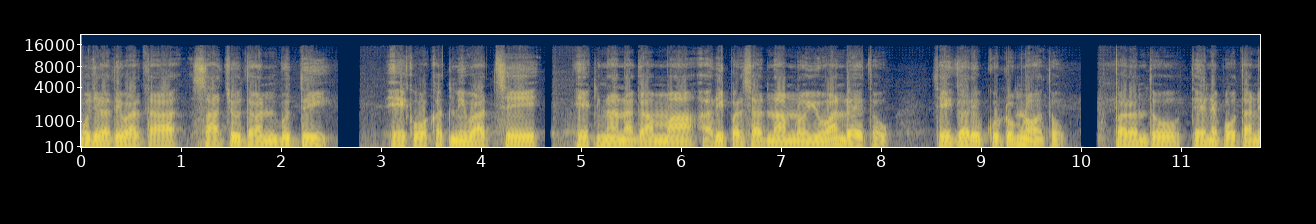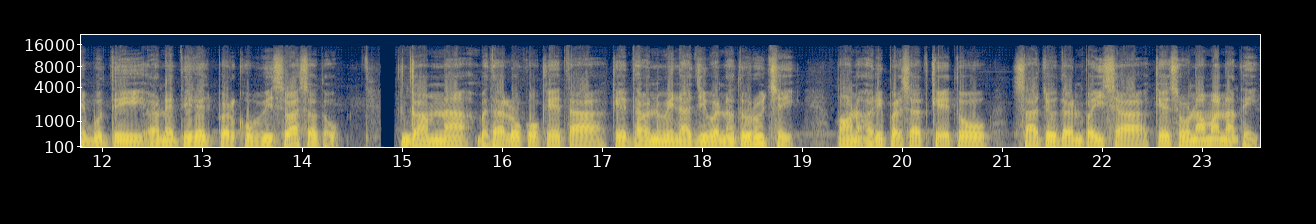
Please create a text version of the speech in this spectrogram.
ગુજરાતી વાર્તા સાચું ધન બુદ્ધિ. એક વખતની વાત છે, એક નાના ગામમાં હરિપ્રસાદ નામનો યુવાન રહેતો. તે ગરીબ કુટુંબનો હતો, પરંતુ તેને પોતાની બુદ્ધિ અને ધીરજ પર ખૂબ વિશ્વાસ હતો. ગામના બધા લોકો કહેતા કે ધન વિના જીવન અધૂરું છે, પણ હરિપ્રસાદ કહેતો, સાચું ધન પૈસા કે સોનામાં નથી.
